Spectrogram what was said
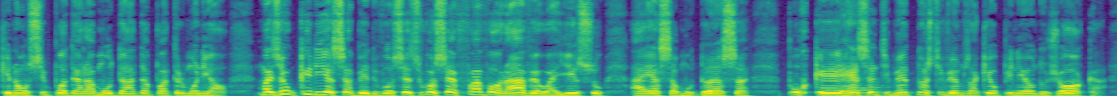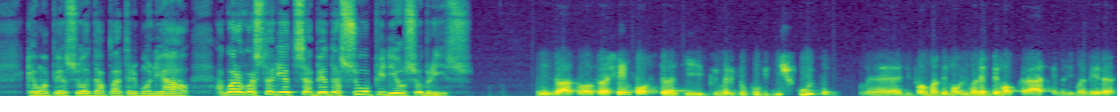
que não se poderá mudar da patrimonial. Mas eu queria saber de você se você é favorável a isso, a essa mudança, porque recentemente nós tivemos aqui a opinião do Joca, que é uma pessoa da patrimonial. Agora gostaria de saber da sua opinião sobre isso. Exato, Walter. Eu acho que é importante, primeiro, que o clube discuta né, de forma democrática, de maneira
